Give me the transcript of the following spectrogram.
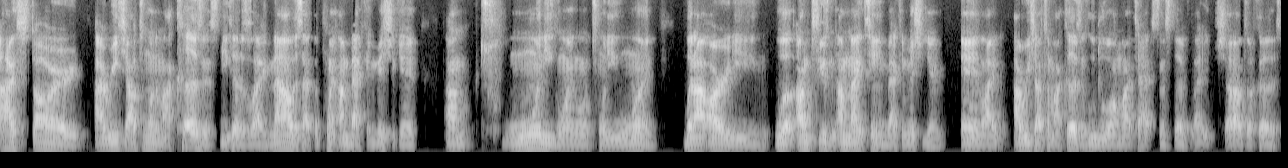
I start, I reach out to one of my cousins because like now it's at the point I'm back in Michigan. I'm 20 going on 21, but I already, well, I'm, excuse me, I'm 19 back in Michigan. And like, I reach out to my cousin who do all my tax and stuff. Like, shout out to cuz.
